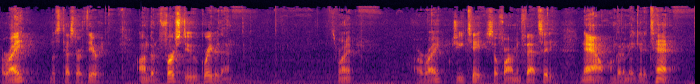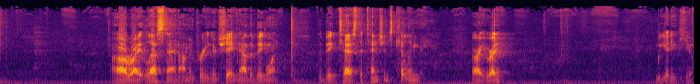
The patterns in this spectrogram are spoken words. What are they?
All right? Let's test our theory. I'm going to first do greater than. Run it. All right, GT. So far I'm in Fat City. Now I'm going to make it a 10. All right, less than. I'm in pretty good shape. Now the big one. The big test. The tension's killing me. All right, you ready? We get EQ.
